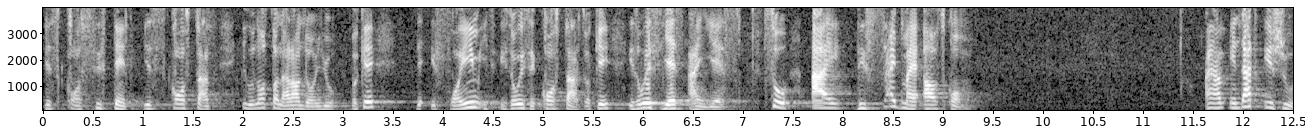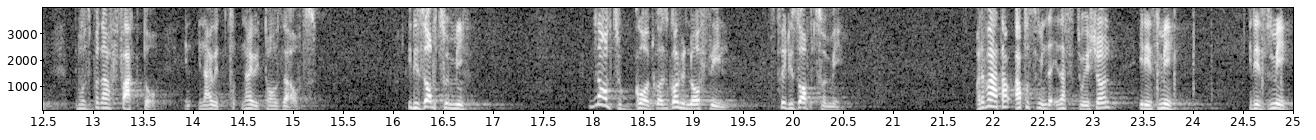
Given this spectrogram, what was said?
It's consistent. It's constant. It will not turn around on you. Okay? For him, it's always a constant. Okay? It's always yes and yes. So I decide my outcome. I am in that issue the most important factor in, in how, it, how it turns out. It is up to me. Not up to God, because God will not fail. So it is up to me. Whatever happens to me in that, situation, it is me. It is me.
